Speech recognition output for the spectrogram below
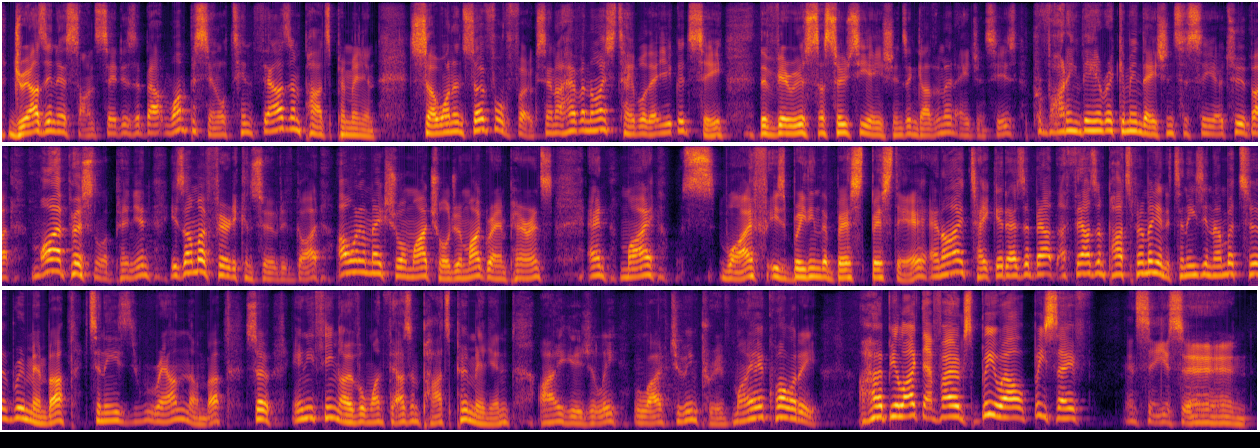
Drowsiness onset is about 1% or 10,000 parts per million, so on and so forth, folks. And I have a nice table that you could see the various associations and government agencies providing their recommendations to CO2. But my personal opinion is I'm a fairly conservative guy. I want to make sure my children, my grandparents, and my wife is breathing the best, best air. And I take it as about a thousand parts per million. It's an easy number to remember, it's an easy round number. So anything over 1,000 parts per million, I usually like to improve my air quality. I hope you like that, folks. Be well, be safe, and see you soon.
